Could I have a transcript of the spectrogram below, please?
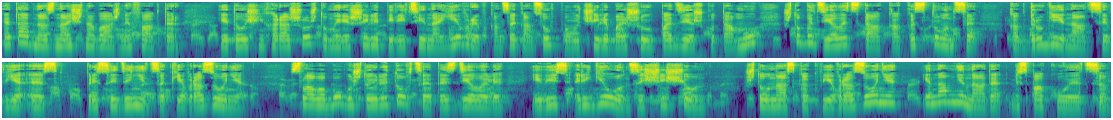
Это однозначно важный фактор. И это очень хорошо, что мы решили перейти на евро и в конце концов получили большую поддержку тому, чтобы делать так, как эстонцы, как другие нации в ЕС, присоединиться к еврозоне. Слава богу, что и литовцы это сделали, и весь регион защищен, что у нас как в еврозоне, и нам не надо беспокоиться.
